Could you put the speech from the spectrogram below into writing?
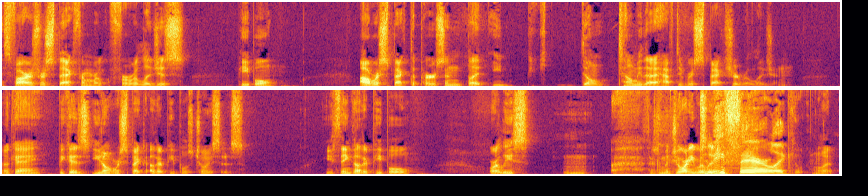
As far as respect from for religious people, I'll respect the person, but you don't tell me that I have to respect your religion. Okay? Because you don't respect other people's choices. You think other people or at least mm, there's a majority religion. To be fair, like, what?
